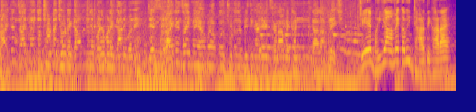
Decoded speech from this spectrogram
राइट हैंड साइड में जो छोटे छोटे गार्डन बड़े बड़े गाड़ी बने जैसे राइट हैंड साइड में यहाँ पर आपको छोटा सा ब्रिज दिखाई दे रहा है इसका नाम है खंडाला ब्रिज। जे भैया हमें कभी झाड़ दिखा रहा है।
